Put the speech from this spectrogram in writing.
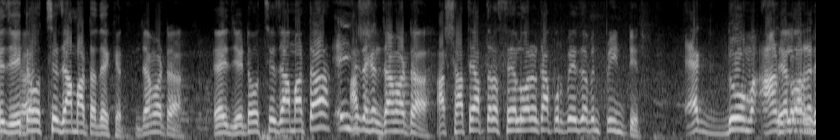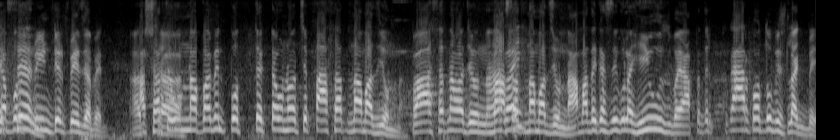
এই যে আচ্ছা। এটা হচ্ছে জামাটা দেখেন। জামাটা? এই যে এটা হচ্ছে জামাটা। এই যে দেখেন জামাটা। আর সাথে আপনারা সেলোয়ারের কাপড় পেয়ে যাবেন প্রিন্টের। একদম সেলোয়ারের কাপড় প্রিন্টের পেয়ে যাবেন। আর আচ্ছা। সাথে ওন্না পাবেন প্রত্যেকটা ওন্না হচ্ছে পাঁচ হাত নামাজি ওন্না পাঁচ হাত নামার জন্য হ্যাঁ পাঁচ হাত নামার জন্য আমাদের কাছে এগুলো হিউজ ভাই। আপনাদের কার কত পিস লাগবে?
